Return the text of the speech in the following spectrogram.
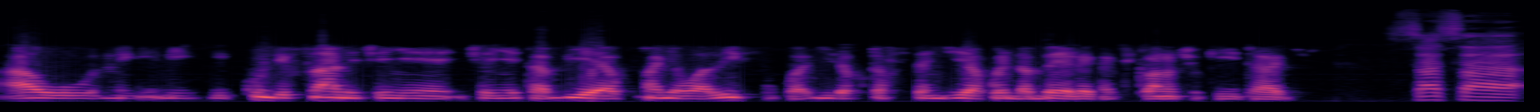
au ni, ni kikundi fulani chenye chenye tabia ya kufanya uhalifu kwa ajili ya kutafuta njia ya kwenda mbele katika wanachokihitaji. Sasa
